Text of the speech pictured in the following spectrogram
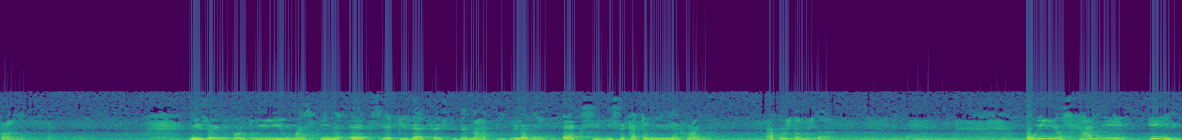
χρόνια. Η ζωή λοιπόν του ηλίου μας είναι 6 επί 10 στην ενάτη δηλαδή 6 δισεκατομμύρια χρόνια. Ακούστε όμως τώρα. Ο ήλιος χάνει ύλη.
